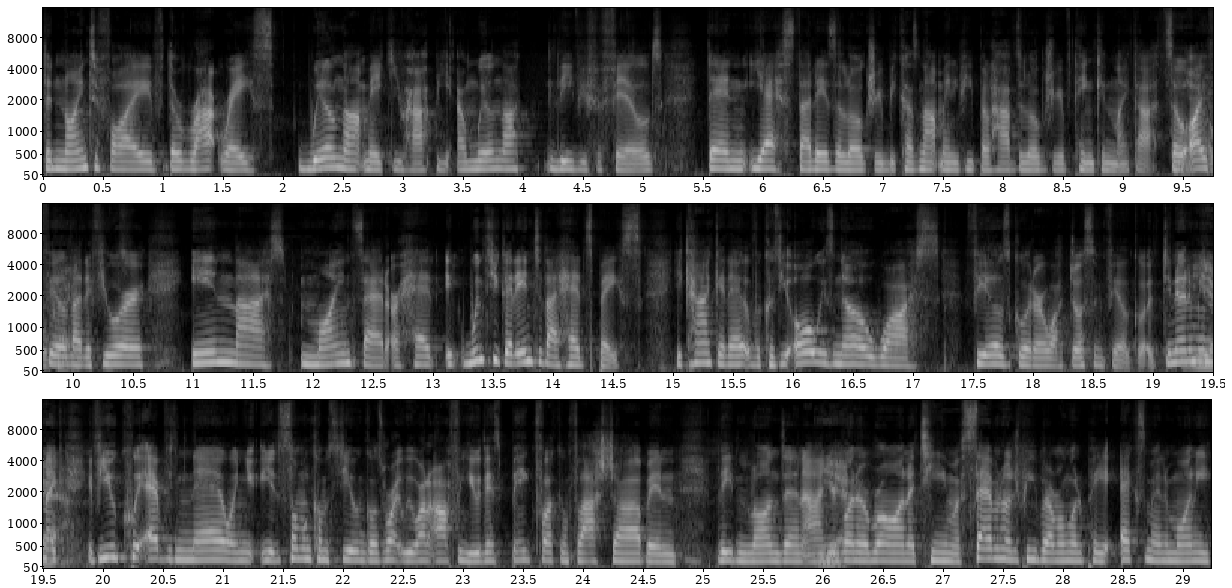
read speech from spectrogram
the nine to five the rat race will not make you happy and will not leave you fulfilled then yes that is a luxury because not many people have the luxury of thinking like that. So i feel okay. that if you're in that mindset or head it, once you get into that headspace you can't get out of it because you always know what feels good or what doesn't feel good. Do you know what i mean? Yeah. like if you quit everything now and you, you, someone comes to you and goes right we want to offer you this big fucking flash job in bleeding london and you're going to run a team of 700 people and we're going to pay you x amount of money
